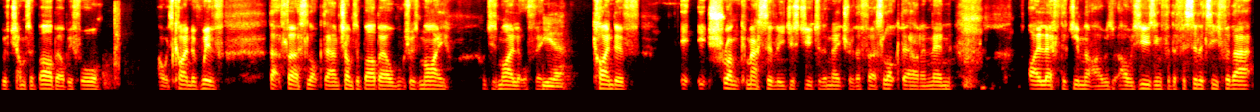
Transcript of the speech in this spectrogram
with Chumps of Barbell before. I was kind of with that first lockdown, chums of barbell, which was my, which is my little thing, Yeah. kind of it, it shrunk massively just due to the nature of the first lockdown, and then I left the gym that I was I was using for the facility for that,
